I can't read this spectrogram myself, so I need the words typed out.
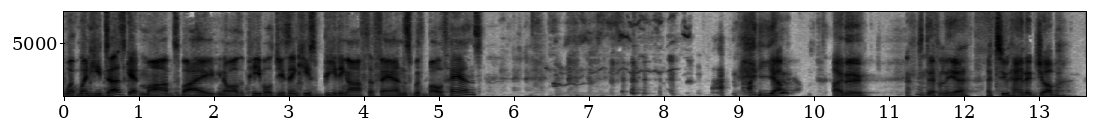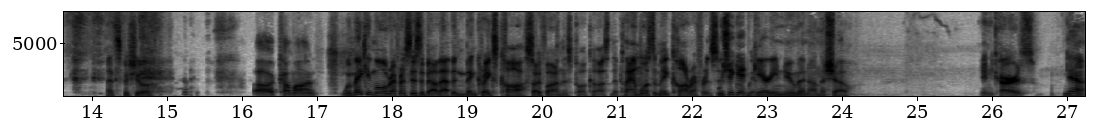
when when he does get mobbed by you know all the people, do you think he's beating off the fans with both hands? Yep, I do. It's definitely a, a two handed job. That's for sure. Oh, come on. We're making more references about that than, than Craig's car so far in this podcast. The plan was to make car references. We should get we're- Gary Numan on the show. In cars? Yeah,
